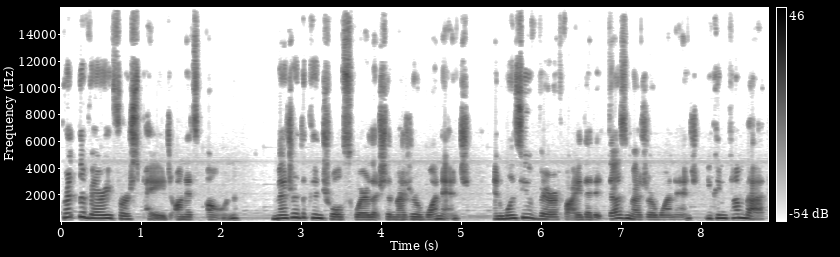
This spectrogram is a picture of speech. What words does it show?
print the very first page on its own, measure the control square that should measure 1 inch, and once you've verified that it does measure 1 inch, you can come back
